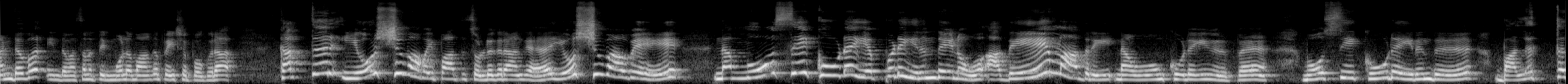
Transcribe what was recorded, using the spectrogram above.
ஆண்டவர் இந்த வசனத்தின் மூலமாக பேச போகிறார். கத்தர் யோசுவாவை பார்த்து சொல்லுகிறாங்க. யோசுவாவே நான் மோசே கூட எப்படி இருந்தேனோ அதே மாதிரி நான் உன் கூடயும் இருப்பேன். மோசே கூட இருந்து பலத்த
